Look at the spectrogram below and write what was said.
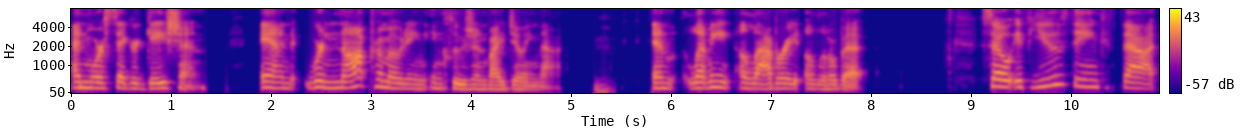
and more segregation. And we're not promoting inclusion by doing that. Mm-hmm. And let me elaborate a little bit. So if you think that,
